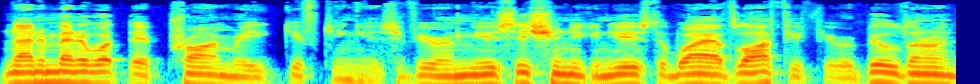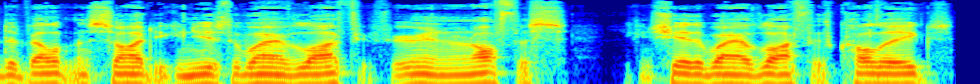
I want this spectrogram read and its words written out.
no no matter what their primary gifting is. If you're a musician, you can use the way of life. If you're a builder on a development site, you can use the way of life. If you're in an office, you can share the way of life with colleagues.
